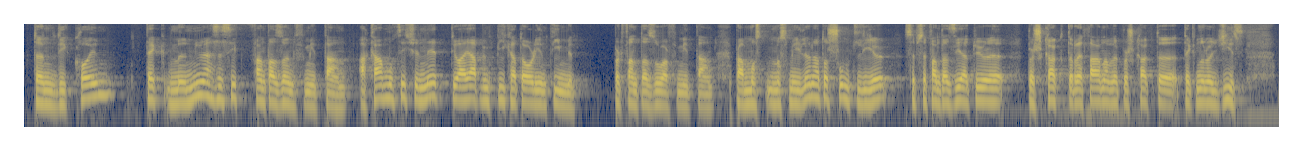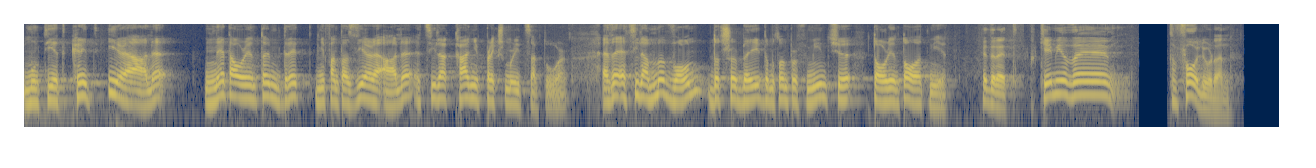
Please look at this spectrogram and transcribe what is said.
të ndikojmë tek mënyra se si fantazojnë fëmijët tanë. A ka mundësi që ne t'ua japim pika të orientimit për të fantazuar fëmijët tanë? Pra mos mos me i lënë ato shumë të lirë, sepse fantazia e tyre për shkak të rrethanave, për shkak të teknologjisë mund të jetë krejt ireale, Ne ta orientojmë drejt një fantazie reale e cila ka një prekshmëri të caktuar. Edhe e cila më vonë do të shërbejë, domethënë për fëmijën që të orientohet në jetë. E drejtë. Kemi edhe të folurën.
